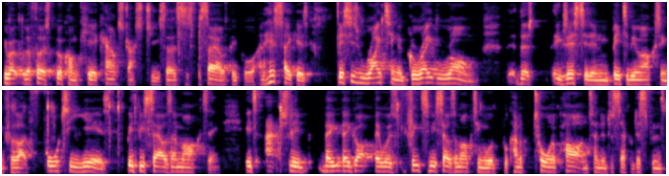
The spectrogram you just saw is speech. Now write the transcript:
he wrote the first book on key account strategy. So this is for salespeople, and his take is this is writing a great wrong that's existed in B2B marketing for like 40 years, B2B sales and marketing. It's actually, they, they got, there was B2B sales and marketing were, were kind of torn apart and turned into separate disciplines.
